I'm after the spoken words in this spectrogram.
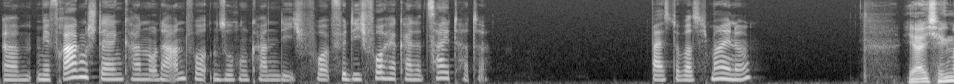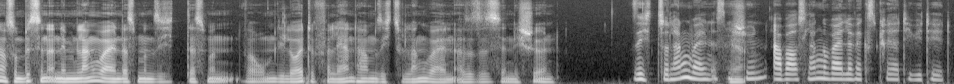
ähm, mir Fragen stellen kann oder Antworten suchen kann, die ich vor, für die ich vorher keine Zeit hatte. Weißt du, was ich meine? Ja, ich hänge noch so ein bisschen an dem Langweilen, dass man sich, dass man, warum die Leute verlernt haben, sich zu langweilen. Also das ist ja nicht schön. Sich zu langweilen ist nicht Ja. schön, aber aus Langeweile wächst Kreativität.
